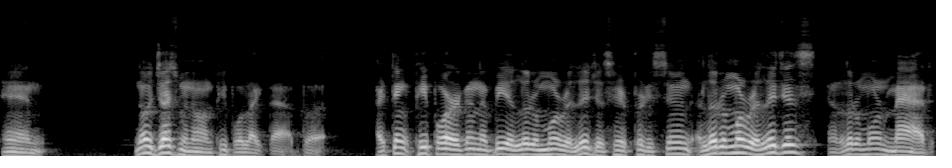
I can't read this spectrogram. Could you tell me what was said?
And no judgment on people like that but i think people are going to be a little more religious here pretty soon. A little more religious and a little more mad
